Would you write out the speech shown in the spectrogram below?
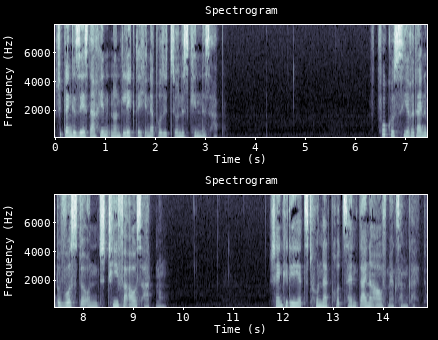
Schieb dein Gesäß nach hinten und leg dich in der Position des Kindes ab. Fokussiere deine bewusste und tiefe Ausatmung. Schenke dir jetzt 100% deiner Aufmerksamkeit,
